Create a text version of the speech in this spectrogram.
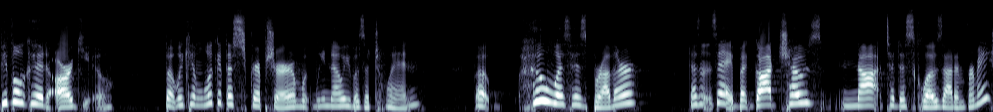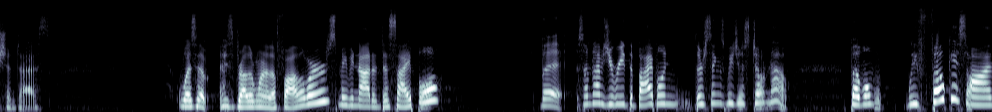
People could argue, but we can look at the scripture and we know he was a twin. But who was his brother? Doesn't say, but God chose not to disclose that information to us. Was it his brother one of the followers? Maybe not a disciple? But sometimes you read the Bible and there's things we just don't know. But when we focus on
